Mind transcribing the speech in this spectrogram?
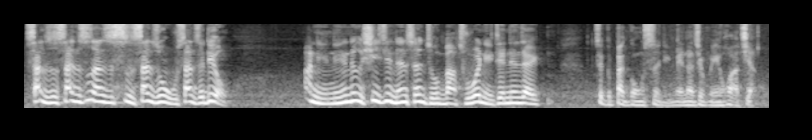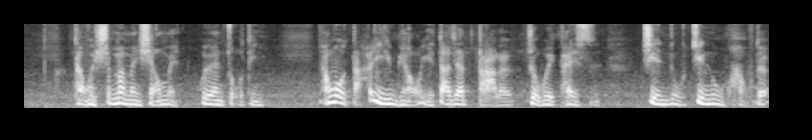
三十三、三十四、三十五、三十六，啊，你你那个细菌能生存吗？除非你天天在这个办公室里面，那就没话讲，它会慢慢消灭，会按左定，然后打疫苗也大家打了，就会开始进入进入好的，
